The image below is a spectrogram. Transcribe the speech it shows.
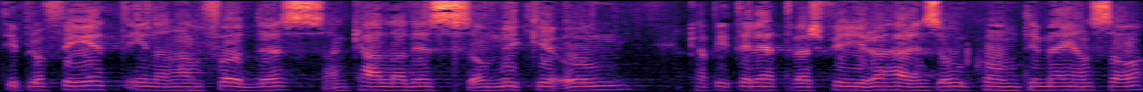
till profet innan han föddes. Han kallades som mycket ung. Kapitel 1, vers 4. Herrens ord kom till mig. Han sa,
